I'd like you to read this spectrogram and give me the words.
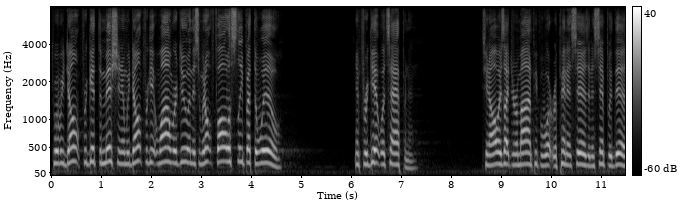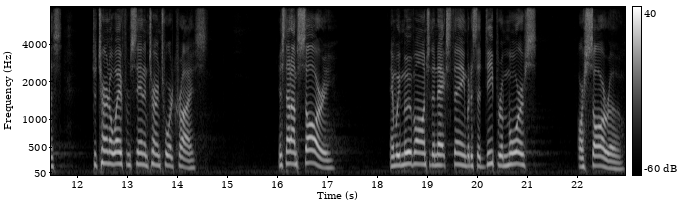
To where we don't forget the mission and we don't forget why we're doing this and we don't fall asleep at the wheel and forget what's happening. So, you know, I always like to remind people what repentance is, and it's simply this to turn away from sin and turn toward Christ. It's not, I'm sorry, and we move on to the next thing, but it's a deep remorse or sorrow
